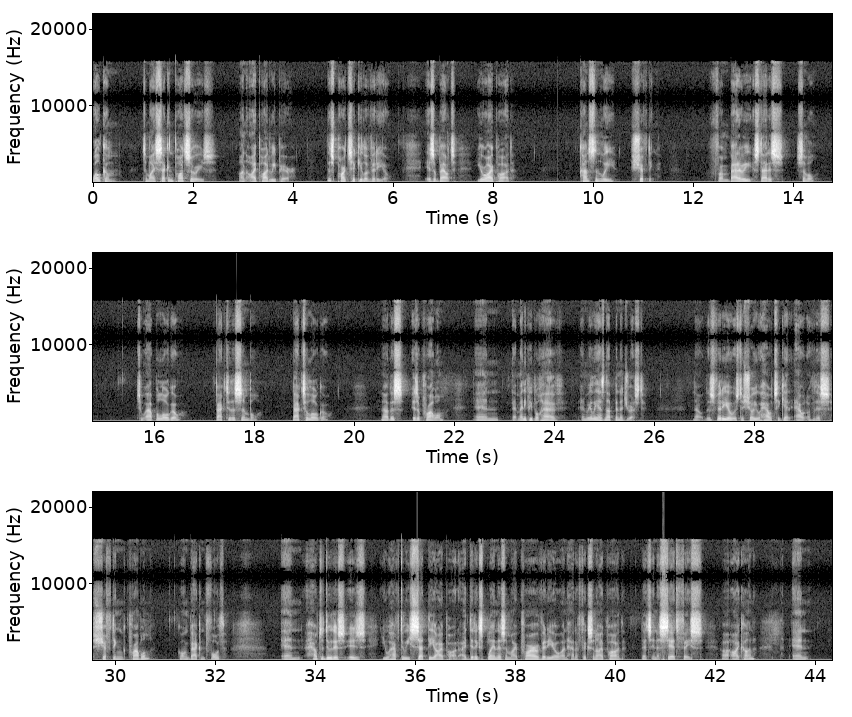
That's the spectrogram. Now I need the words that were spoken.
Welcome to my second part series on iPod repair. This particular video is about your iPod constantly shifting from battery status symbol to Apple logo, back to the symbol, back to logo. Now this is a problem and that many people have and really has not been addressed. Now this video is to show you how to get out of this shifting problem going back and forth and how to do this is you have to reset the iPod. I did explain this in my prior video on how to fix an iPod that's in a sad face uh, icon and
